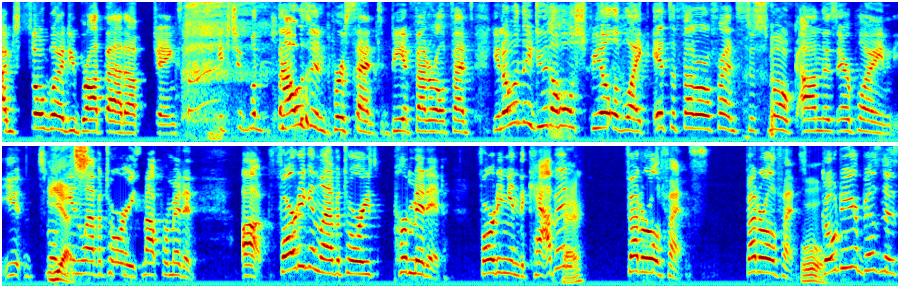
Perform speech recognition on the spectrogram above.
I'm so glad you brought that up, Jenks. It should 1000% be a federal offense. You know, when they do the whole spiel of like, it's a federal offense to smoke on this airplane, you, smoking Yes. in lavatories, not permitted. Uh, farting in lavatories, permitted. Farting in the cabin, Okay. federal offense. Federal offense. Ooh. Go do your business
